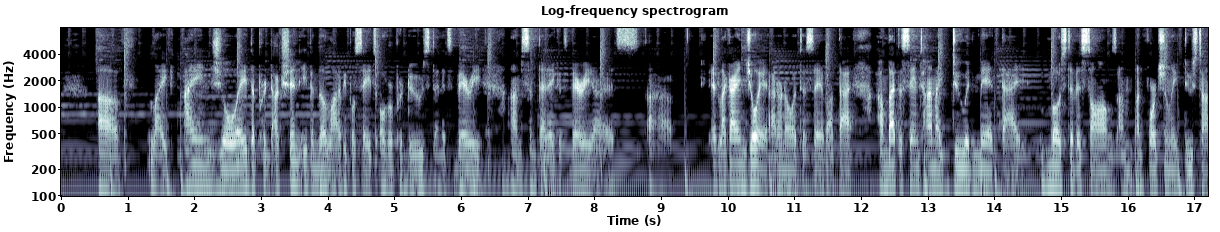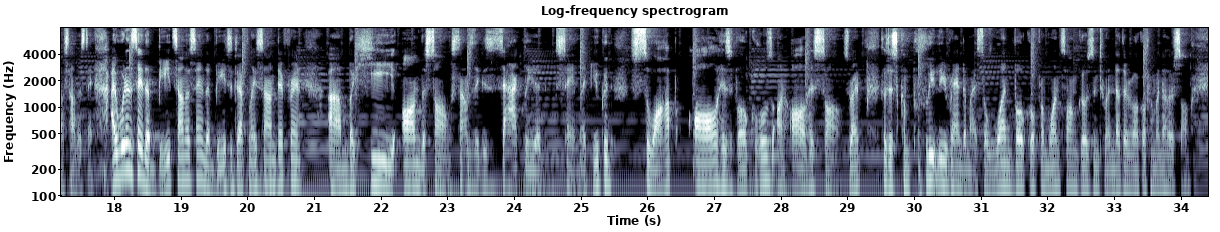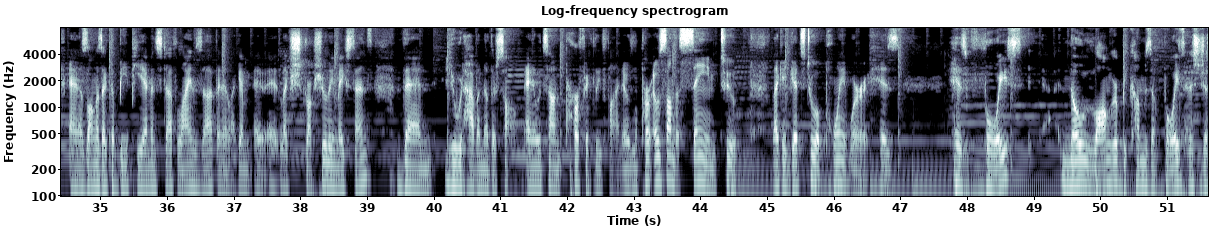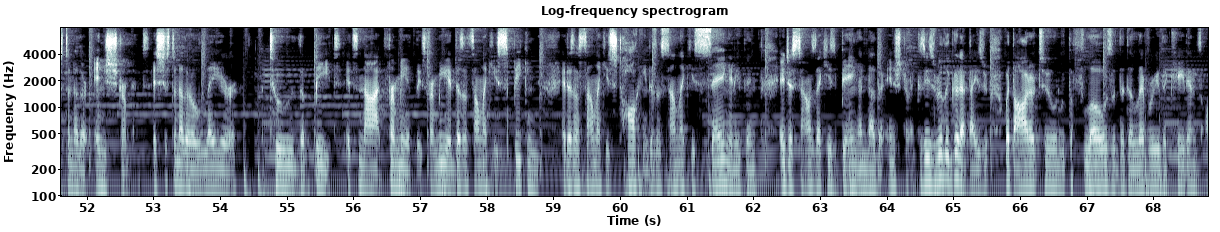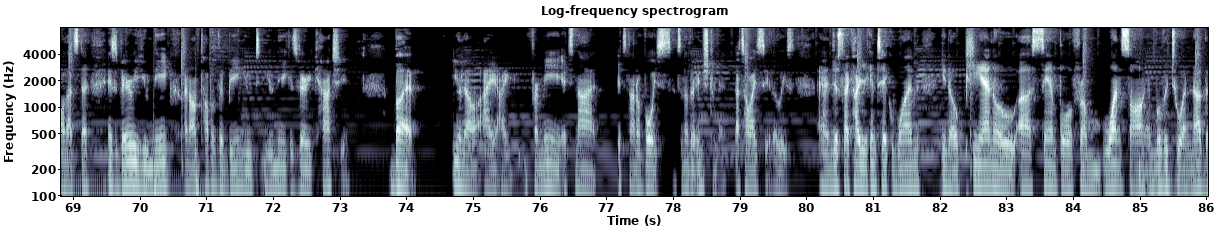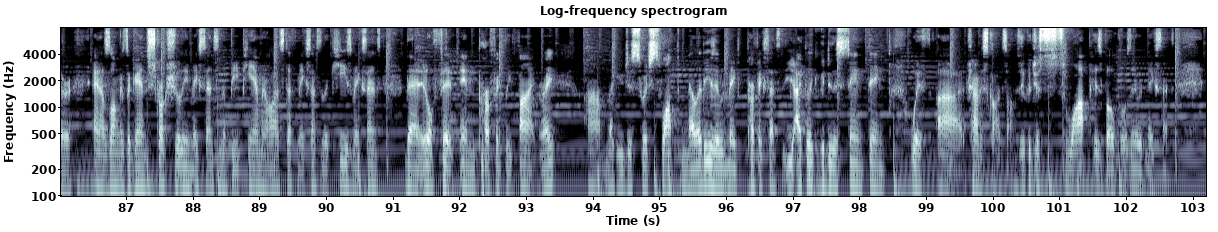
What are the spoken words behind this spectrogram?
of like i enjoy the production even though a lot of people say it's overproduced and it's very um, synthetic. It's very uh, it's uh, it, like I enjoy it. I don't know what to say about that. Um, but at the same time, I do admit that most of his songs, um, unfortunately, do sound, sound the same. I wouldn't say the beats sound the same. The beats definitely sound different. Um, but he on the song sounds exactly the same. Like you could swap all his vocals on all his songs, right? So just completely randomized. So one vocal from one song goes into another vocal from another song, and as long as like the BPM and stuff lines up and it like it, it, like structurally makes sense, then you would have another song and it would sound perfectly fine. It would it would sound the same too. Like it gets to a point where his his voice no longer becomes a voice and it's just another instrument. It's just another layer to the beat. It's not, for me at least, for me, it doesn't sound like he's speaking. It doesn't sound like he's talking. It doesn't sound like he's saying anything. It just sounds like he's being another instrument because he's really good at that. He's with the auto tune, with the flows, with the delivery, the cadence, all that stuff. It's very unique. And on top of it being u- unique, it's very catchy. But, you know, I, I, for me, it's not, it's not a voice it's another instrument. That's how i see it at least. And just like how you can take one you know piano uh, sample from one song and move it to another and as long as again structurally makes sense and the bpm and all that stuff makes sense and the keys make sense then it'll fit in perfectly fine right? Um, like you just switch swap melodies it would make perfect sense. I feel like you could do the same thing with uh, travis scott songs. You could just swap his vocals and it would make sense.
